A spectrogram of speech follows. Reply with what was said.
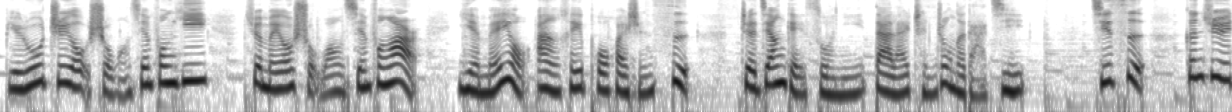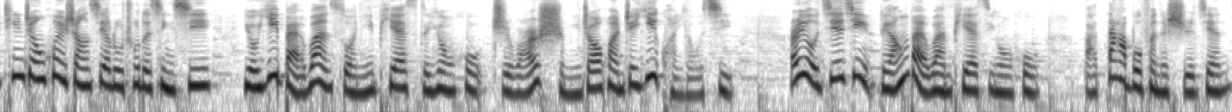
比如只有《守望先锋一》，却没有《守望先锋二》，也没有《暗黑破坏神四》，这将给索尼带来沉重的打击。其次，根据听证会上泄露出的信息，有一百万索尼 PS 的用户只玩《使命召唤》这一款游戏，而有接近两百万 PS 用户把大部分的时间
